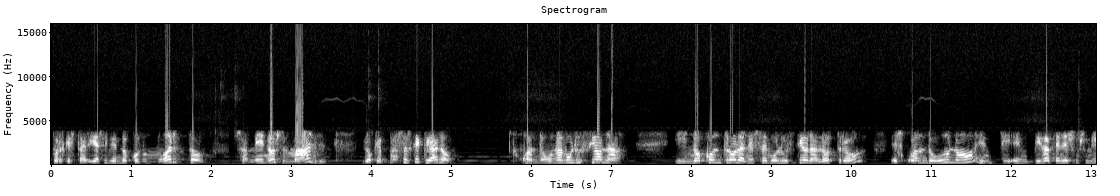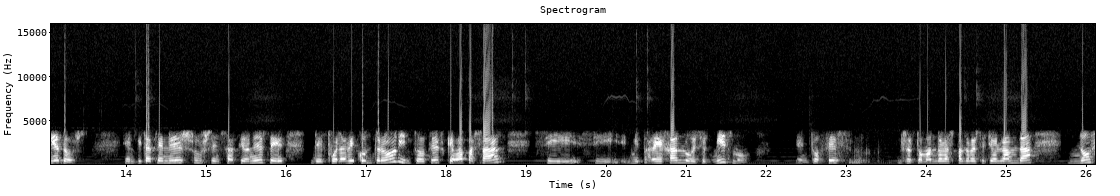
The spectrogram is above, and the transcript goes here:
porque estarías viviendo con un muerto. O sea, menos mal. Lo que pasa es que, claro, cuando uno evoluciona y no controla en esa evolución al otro, es cuando uno empieza a tener sus miedos, empieza a tener sus sensaciones de, de fuera de control y entonces, ¿qué va a pasar si, si mi pareja no es el mismo? Entonces, retomando las palabras de Yolanda, no es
